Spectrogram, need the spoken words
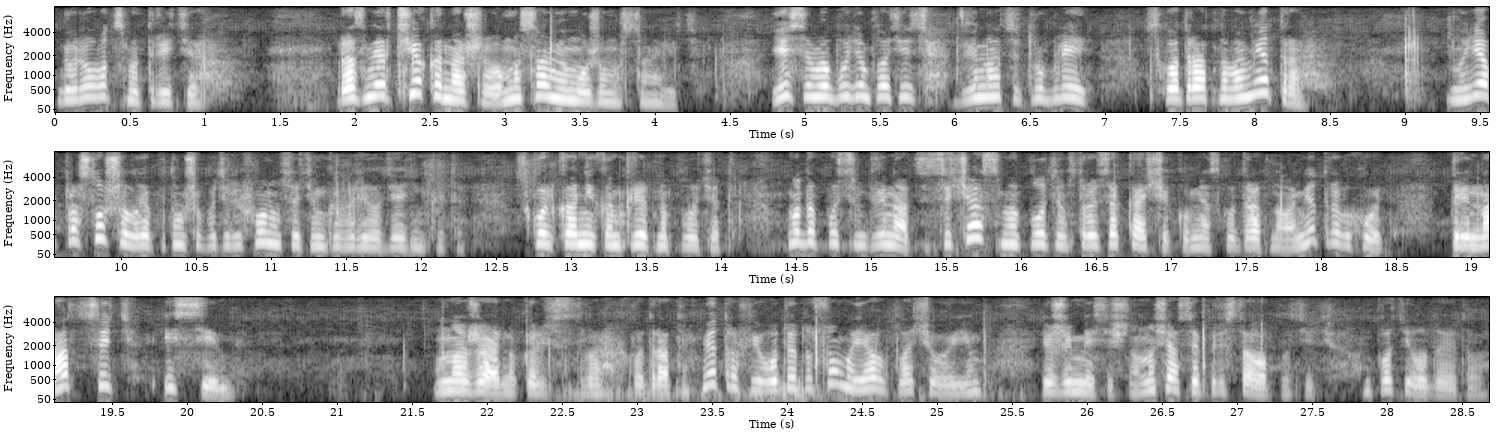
Говорю, вот смотрите, размер чека нашего мы сами можем установить. Если мы будем платить 12 рублей с квадратного метра, ну я прослушала, я потому что по телефону с этим говорила дяденька-то, сколько они конкретно платят. Ну, допустим, 12. Сейчас мы платим стройзаказчик, у меня с квадратного метра выходит 13,7 умножаю на количество квадратных метров. И вот эту сумму я выплачиваю им ежемесячно. Но сейчас я перестала платить. Платила до этого.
